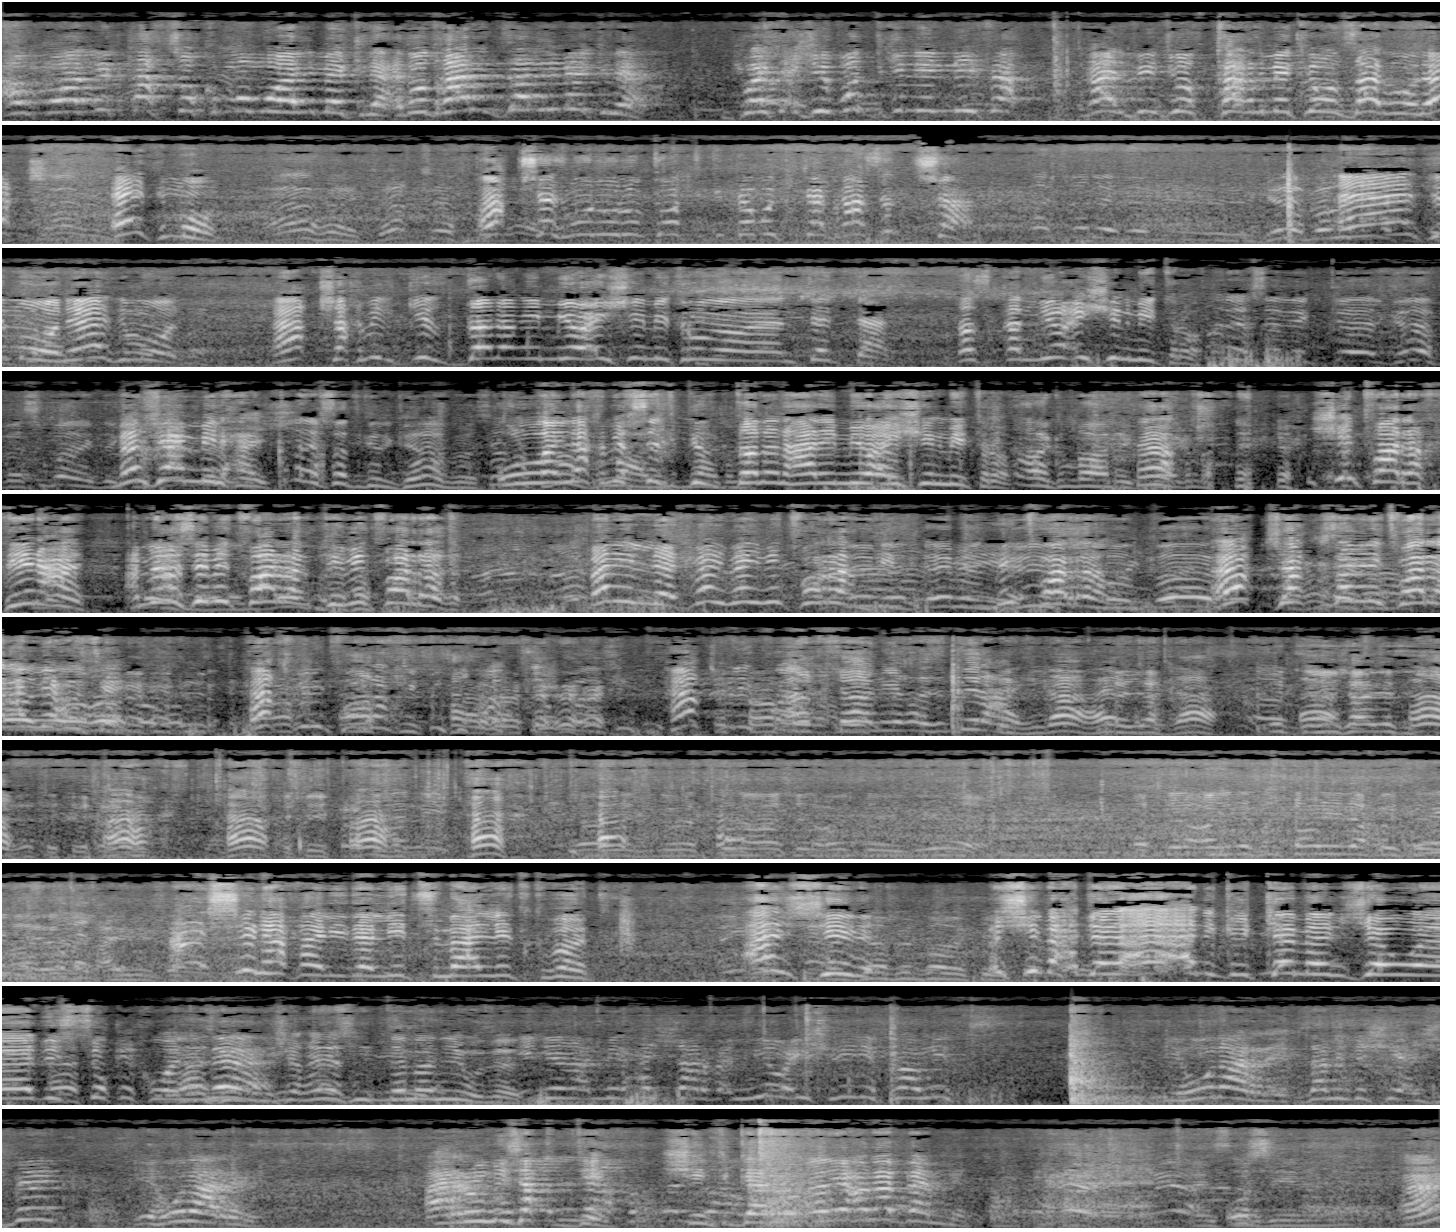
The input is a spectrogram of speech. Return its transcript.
عاود فاضي تقصوك مو الماكلة عدو غير تزار الماكلة. شوي تعجب ودك إني النيفا غير الفيديو فقار الماكلة ونزار ولا اثمون اقش اثمون ولو تو قدام الكتاب غير ست شهر. اثمون اثمون اقش اخمي كيس الدلاني 120 متر انت تسقى 120 متر. ماشي عمي الحاج والله إلا خبي خصك تقد أنا نهاري 120 متر. راك الله عليك. ها. شي تفرغ فين عمي راسي مين تفرغ انت مين تفرغ ماني اللات ماني ماني مين تفرغ انت مين تفرغ هاك شاك مين تفرغ عمي حسين. هاك مين تفرغ. هاك مين تفرغ. عشينا خالد اللي تسمع اللي تقبض؟ عشينا ماشي بعد أنا قلت كمان جوا هذه السوق إخوان لا. ماشي غير اسم الثمانية وذاك إني عمي الحاج 420 يفراوني في هنا الريق زعما إنت شي عجبان في هنا الريق الرومي قدي. شي أنت قالوا أنا أنا بعمل. ها؟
